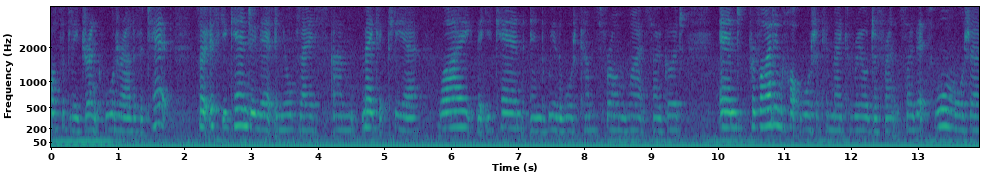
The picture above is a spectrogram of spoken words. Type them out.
possibly drink water out of a tap. So if you can do that in your place, um, make it clear why that you can and where the water comes from, why it's so good. And providing hot water can make a real difference. So that's warm water,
